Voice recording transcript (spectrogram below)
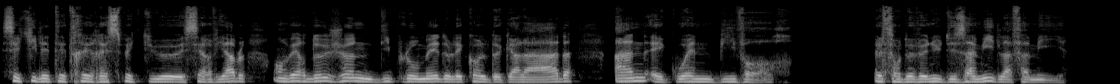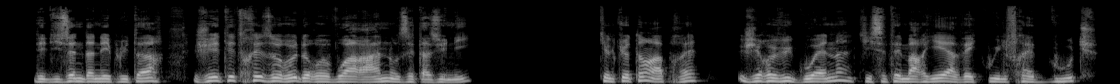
c'est qu'il était très respectueux et serviable envers deux jeunes diplômés de l'école de Galahad, Anne et Gwen Bivor. Elles sont devenues des amies de la famille. Des dizaines d'années plus tard, j'ai été très heureux de revoir Anne aux États-Unis. Quelque temps après, j'ai revu Gwen, qui s'était mariée avec Wilfred Gooch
